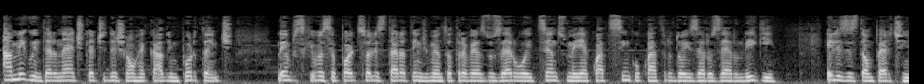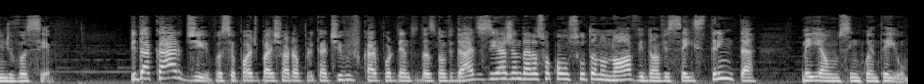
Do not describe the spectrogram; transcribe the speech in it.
Amigo internet, quer te deixar um recado importante. Lembre-se que você pode solicitar atendimento através do 0800 645 4200. Ligue. Eles estão pertinho de você. VidaCard, você pode baixar o aplicativo e ficar por dentro das novidades e agendar a sua consulta no 99630 6151.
